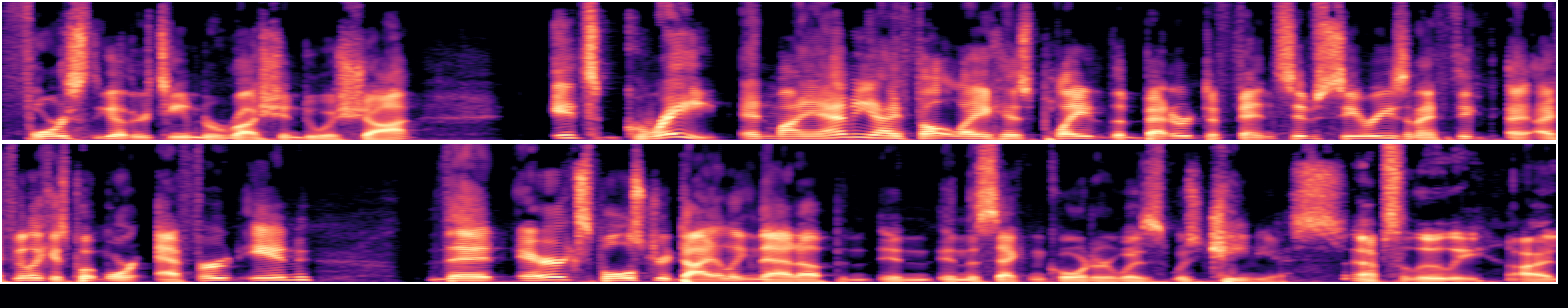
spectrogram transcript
force the other team to rush into a shot. It's great. And Miami, I felt like has played the better defensive series, and I think I feel like has put more effort in. That Erik Spoelstra dialing that up in, in, in the second quarter was was genius. Absolutely. I,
